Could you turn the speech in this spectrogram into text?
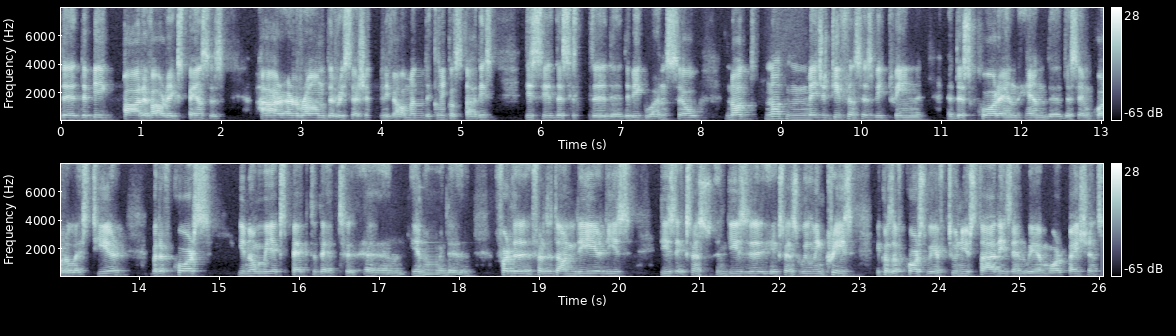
the the big part of our expenses are around the research and development, the clinical studies. This is this is the, the, the big one. So not not major differences between this quarter and and the, the same quarter last year. But of course, you know we expect that um, you know in the further further down in the year these these expense these uh, expenses will increase because of course we have two new studies and we have more patients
